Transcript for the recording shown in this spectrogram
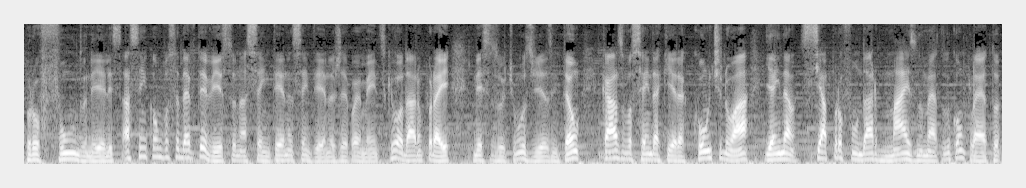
profundo neles, assim como você deve ter visto nas centenas e centenas de depoimentos que rodaram por aí nesses últimos dias. Então, caso você ainda queira continuar e ainda se aprofundar mais no método completo,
